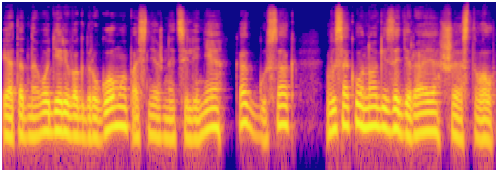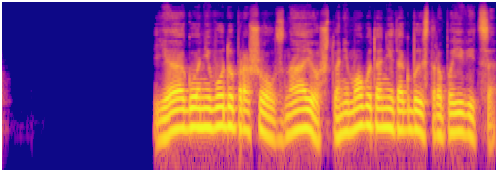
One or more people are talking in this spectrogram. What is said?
и от одного дерева к другому по снежной целине, как гусак, высоко ноги задирая, шествовал. «Я огонь и воду прошел, знаю, что не могут они так быстро появиться.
